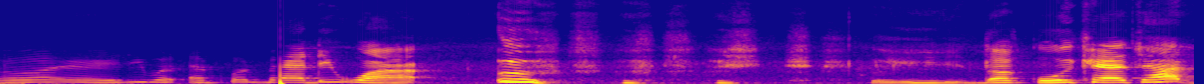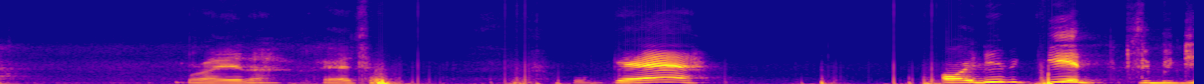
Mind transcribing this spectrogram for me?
เฮ้ยนี่มันแอปเปิลแบนดีกว่าอือเฮ้ยน่ากลัวแคชัดไม่นะแคชัดโอเคเอาไอ้นี่ไปกิน CBD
